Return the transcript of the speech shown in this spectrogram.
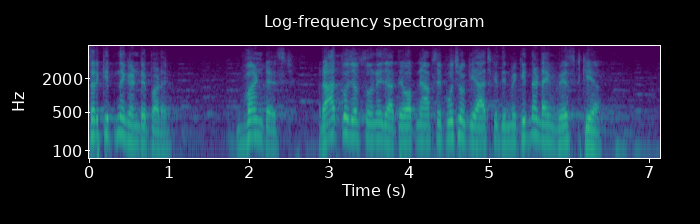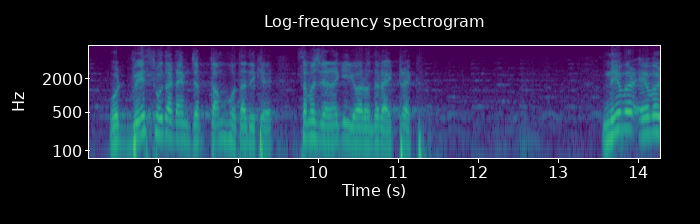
सर, कितने घंटे पढ़े? वन टेस्ट रात को जब सोने जाते हो, अपने आप से पूछो कि आज के दिन में कितना टाइम वेस्ट किया? वो वेस्ट होता टाइम जब कम होता दिखे, समझ लेना कि you are on the right track never ever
